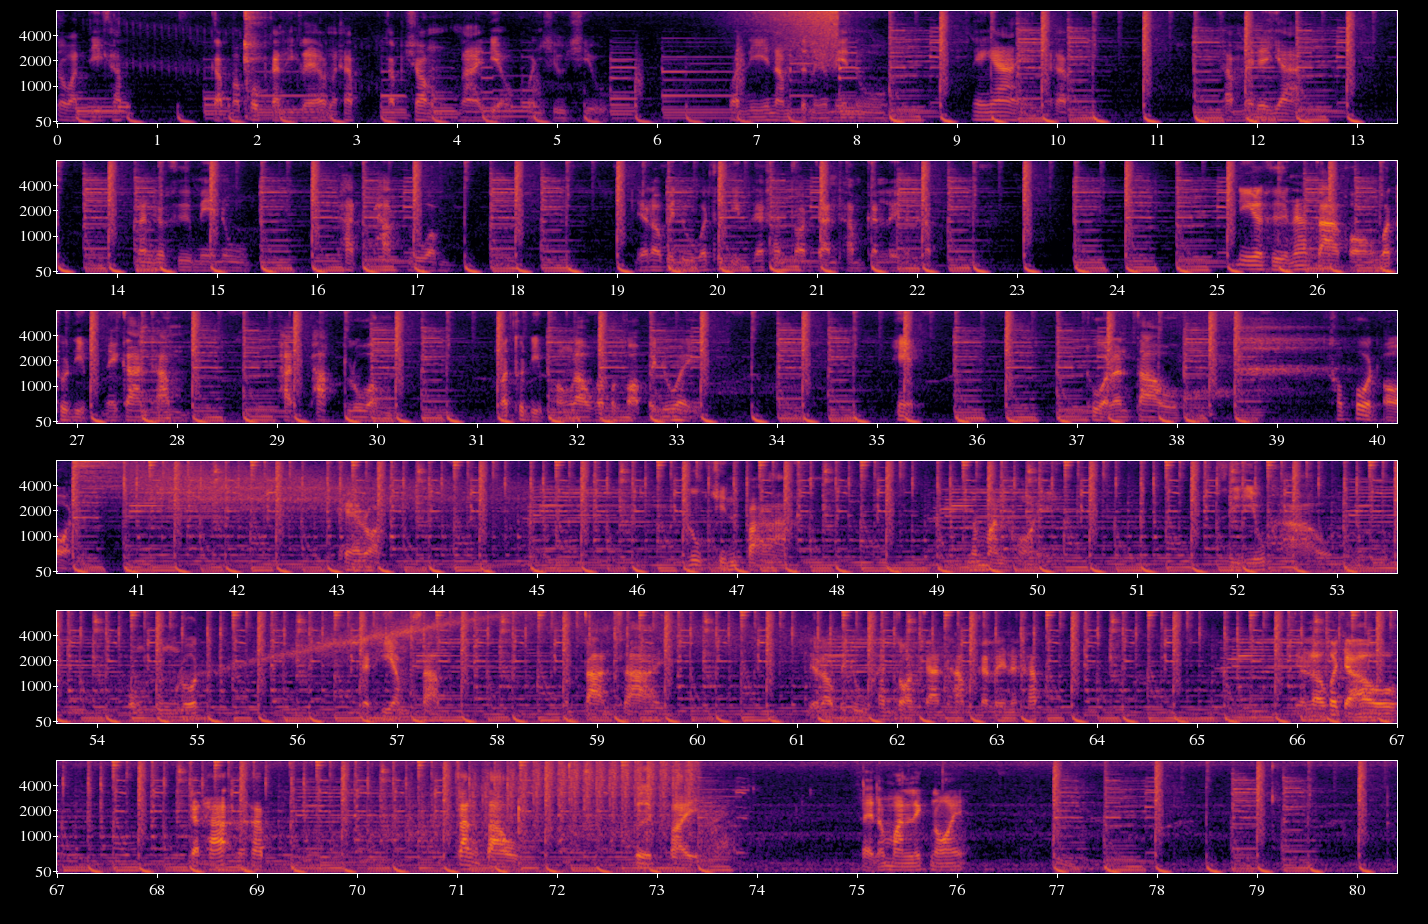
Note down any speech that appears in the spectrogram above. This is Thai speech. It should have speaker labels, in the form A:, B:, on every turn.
A: สวัสดีครับ กลับมาพบกันอีกแล้วนะครับ กับช่องนายเดี่ยวคนชิวๆวันนี้นำเสนอเมนูง่ายๆนะครับทำไม่ได้ยาก นั่นก็คือเมนู ผัดผักรวม เดี๋ยวเราไปดูวัตถุดิบและขั้นตอนการทำกันเลยนะครับ นี่ก็คือหน้าตาของวัตถุดิบในการทำ ผัดผักรวม วัตถุดิบของเราก็ประกอบไปด้วย เห็ด ถั่วลันเตา ข้าวโพดอ่อน แครอท ลูกชิ้นปลา น้ำมันหอยซีอิ๊วขาวผงปรุงรสกระเทียมสับำตาลทราย เดี๋ยวเราไปดูขั้นตอนการทำกันเลยนะครับ เดี๋ยวเราก็จะเอากระทะนะครับ ตั้งเตา เปิดไฟ ใส่น้ำมันเล็กน้อย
